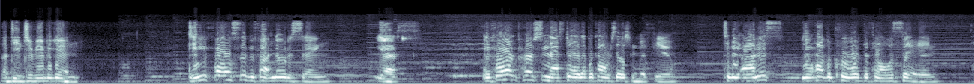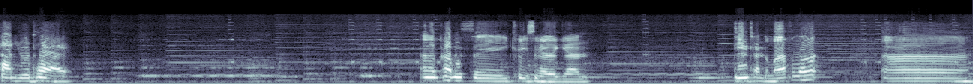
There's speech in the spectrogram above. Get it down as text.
Let the interview begin. Do you fall asleep without noticing? Yes. A foreign person now started up a conversation with you. To be honest, you don't have a clue what the fellow was saying. How do you reply? I'd probably say, could you say that again? Do you tend to laugh a lot? Uh...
